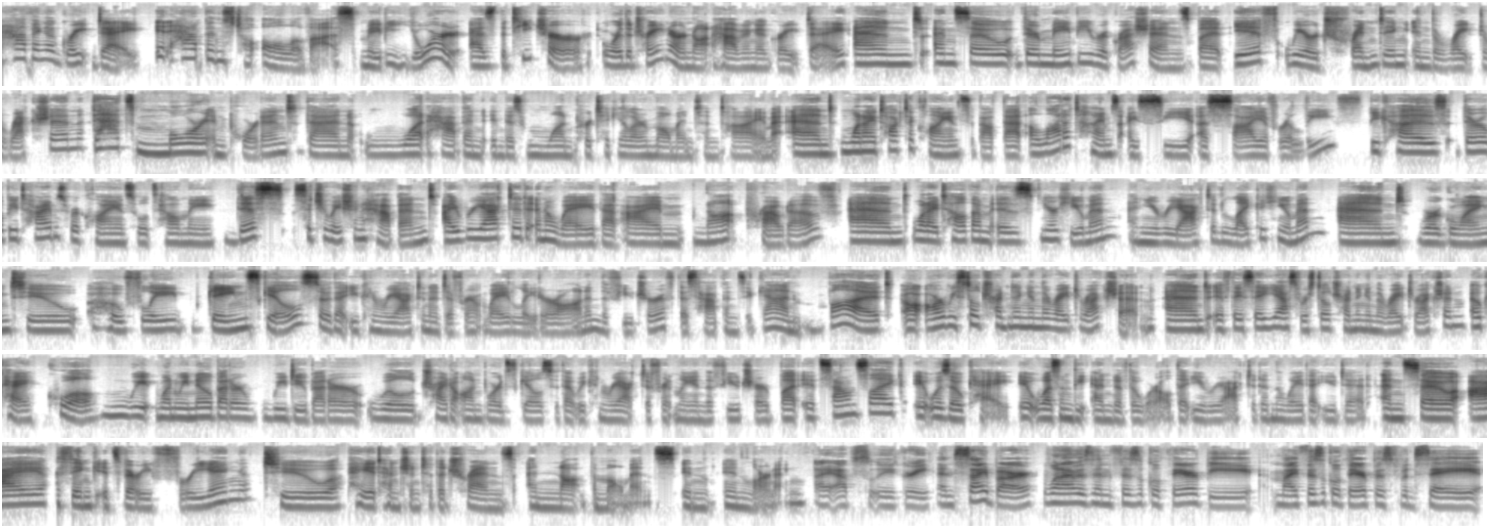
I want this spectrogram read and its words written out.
having a great day. It happens to all of us. Maybe you're as the teacher or the trainer not having a great day. And and so there may be regressions, but if we are trending in the right direction, that's more important than what happened in this one particular moment in time. And when I talk to clients about that, a lot of times I see a sigh of relief because there will be times where clients will tell me, This situation happened. I reacted in a way that I'm not proud of. And what I tell them is, You're human and you reacted like a human. And we're going to hopefully gain skills so that you can react in a different way later on in the future if this happens again. But uh, are we still trending in the right direction? And if they say, Yes, we're still trending in the right direction, okay, cool. We, when we know better, we do better. We'll try to onboard skills so that we can react differently in the future. But it sounds like it was okay. It wasn't the end of the world that you reacted in the way that you did. And so I think it's very freeing to pay attention to the trends and not the moments in in learning. I absolutely agree. And sidebar, when I was in physical therapy, my physical therapist would say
